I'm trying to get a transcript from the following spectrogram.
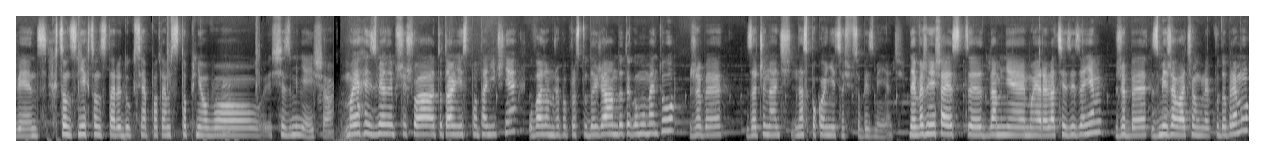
więc chcąc, nie chcąc, ta redukcja potem stopniowo się zmniejsza. Moja chęć zmiany przyszła totalnie spontanicznie. Uważam, że po prostu dojrzałam do tego momentu, żeby zaczynać na spokojnie coś w sobie zmieniać. Najważniejsza jest y, dla mnie moja relacja z jedzeniem, żeby zmierzała ciągle ku dobremu.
